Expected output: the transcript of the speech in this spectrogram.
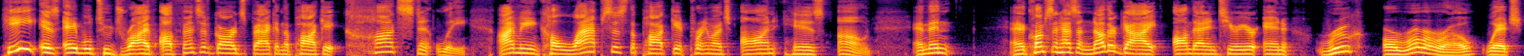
He is able to drive offensive guards back in the pocket constantly. I mean, collapses the pocket pretty much on his own. And then and Clemson has another guy on that interior in Ruke Orhorhoro, which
